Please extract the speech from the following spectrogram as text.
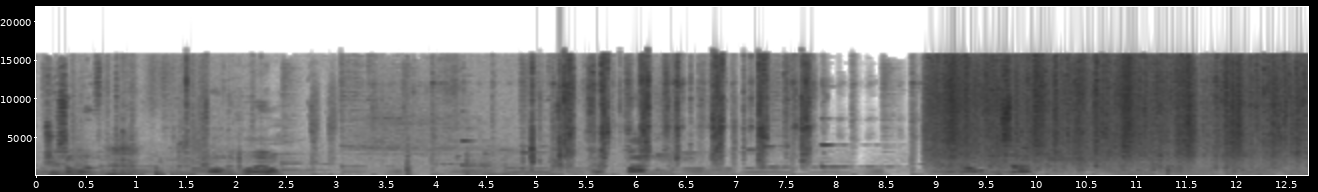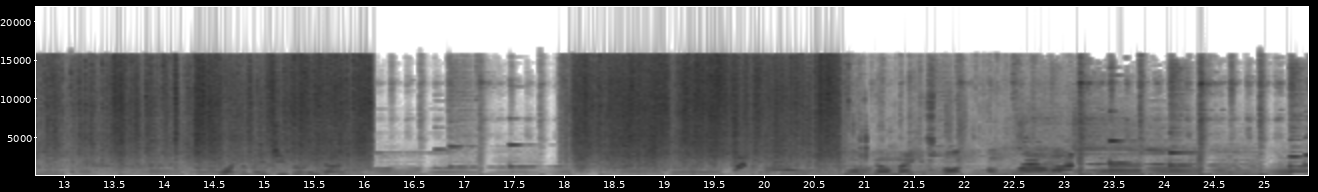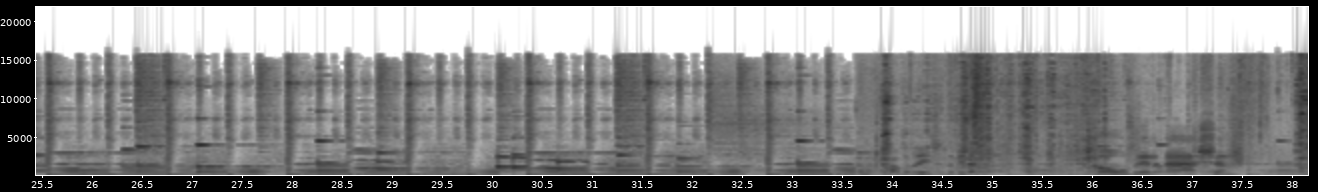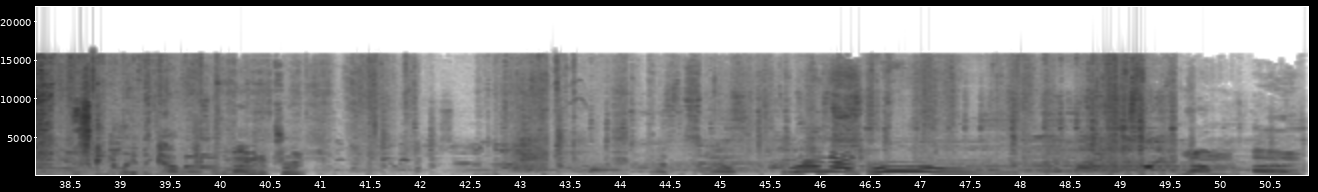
Drizzle of olive oil. Roll this up. Like a veggie burrito. Now we'll go and make a spot on the fire. Of coals and ash and just completely covered. So the moment of truth. How's the smell? Delicious. Yum oh.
